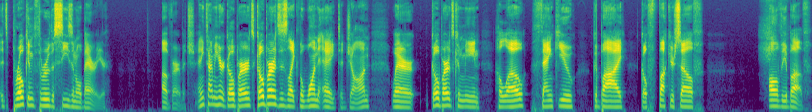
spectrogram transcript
It's broken through the seasonal barrier of verbiage. Anytime you hear go birds, go birds is like the 1A to Jawn, where go birds can mean hello, thank you, goodbye, go fuck yourself, all of the above.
